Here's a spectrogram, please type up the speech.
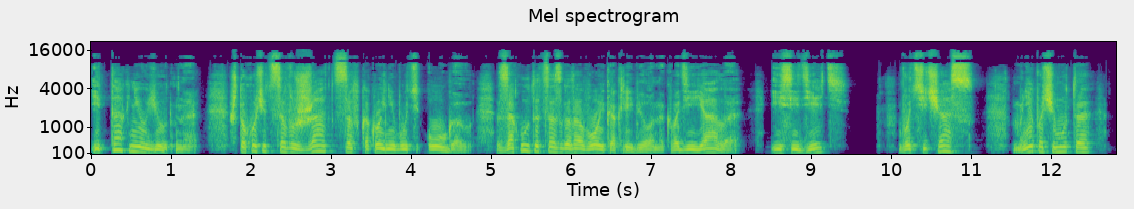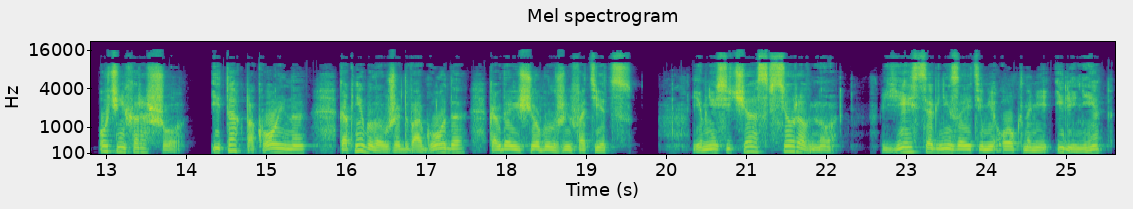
и так неуютно, что хочется вжаться в какой-нибудь угол, закутаться с головой, как ребенок, в одеяло и сидеть. Вот сейчас мне почему-то очень хорошо и так покойно, как не было уже два года, когда еще был жив отец. И мне сейчас все равно, есть огни за этими окнами или нет,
